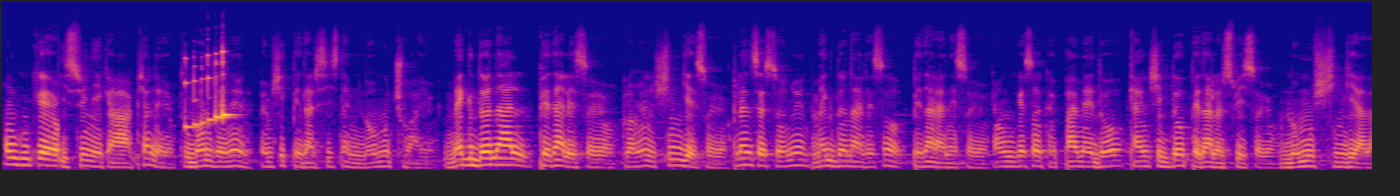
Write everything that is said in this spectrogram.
한국에 있으니까 편해요. 두 번째는 음식 배달 시스템 너무 좋아요. 맥도날드 배달했어요. 그러면 신기했어요. 프랑스에서는 맥도날드에서 배달 안 했어요. 한국에서 그 밤에도 간식도 배달할 수 있어요. 너무 신기하다.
